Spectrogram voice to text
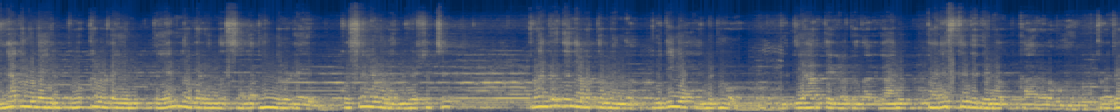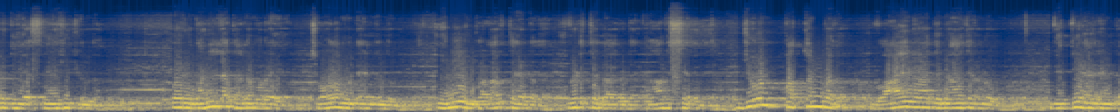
ഇലകളുടെയും പൂക്കളുടെയും തേൻ നുകരുന്ന ശലഭങ്ങളുടെയും കുശലങ്ങൾ അന്വേഷിച്ച് പ്രകൃതി നടത്തുമെന്ന പുതിയ അനുഭവം വിദ്യാർത്ഥികൾക്ക് നൽകാനും പരിസ്ഥിതി ദിനം കാരണമായി പ്രകൃതിയെ സ്നേഹിക്കുന്ന ഒരു നല്ല തലമുറയെ ചോളമുണ്ടയിൽ നിന്നും ഇനിയും വളർത്തേണ്ടത് ഇവിടുത്തുകാരുടെ ആവശ്യകതയാണ്. ജൂൺ പത്തൊൻപത് വായനാ ദിനാചരണവും വിദ്യാരംഗ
